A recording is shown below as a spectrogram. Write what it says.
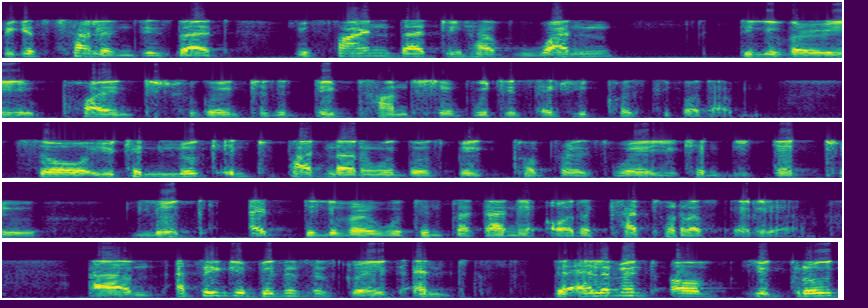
biggest challenges is that you find that you have one delivery point to the deep township, which is actually costly for them. So you can look into partnering with those big corporates where you can get to look at delivery within Tsakani or the Katorus area. Um, I think your business is great, and the element of your growth,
